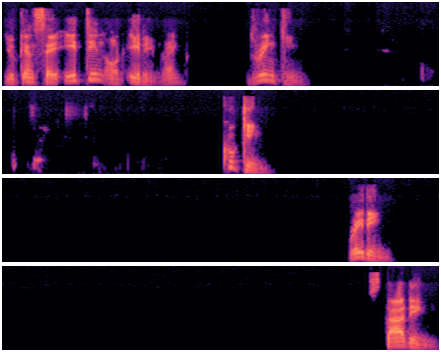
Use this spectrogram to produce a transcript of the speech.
You can say eating or eating, right? Drinking. Cooking. Reading. Studying.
